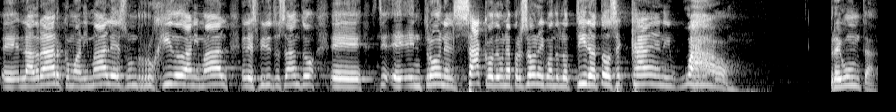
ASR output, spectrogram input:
eh, ladrar como animales, un rugido de animal. El Espíritu Santo eh, eh, entró en el saco de una persona y cuando lo tira todos se caen y wow. Pregunta,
